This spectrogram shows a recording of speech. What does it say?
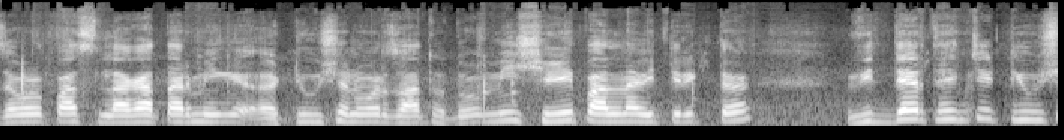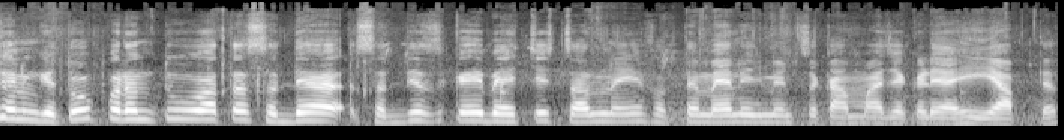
जवळपास लगातार मी ट्युशनवर जात होतो. मी शेळी पालनाव्यतिरिक्त विद्यार्थ्यांचे ट्युशन घेतो परंतु आता सध्या सध्याच काही बॅचेस चालू नाही. फक्त मॅनेजमेंटचं काम माझ्याकडे आहे या हप्त्यात.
